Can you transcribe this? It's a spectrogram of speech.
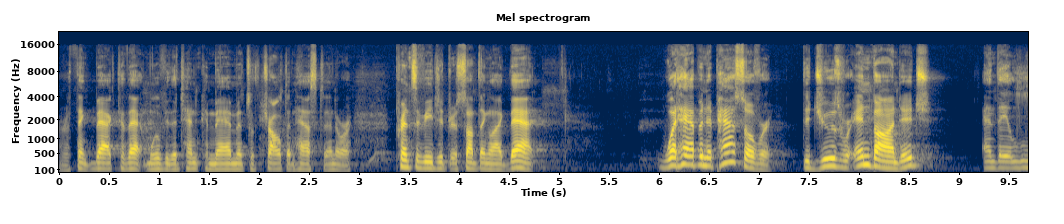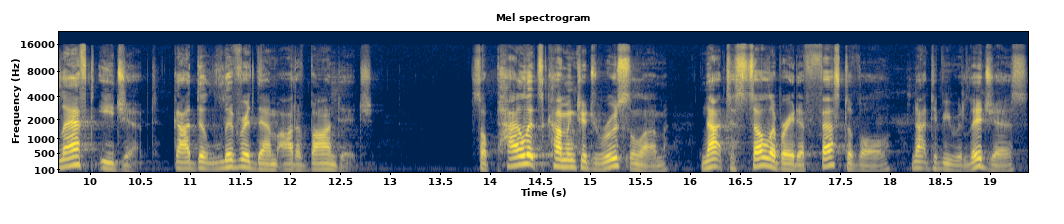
or think back to that movie, The Ten Commandments, with Charlton Heston, or Prince of Egypt, or something like that. What happened at Passover? The Jews were in bondage and they left Egypt. God delivered them out of bondage. So Pilate's coming to Jerusalem not to celebrate a festival, not to be religious,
